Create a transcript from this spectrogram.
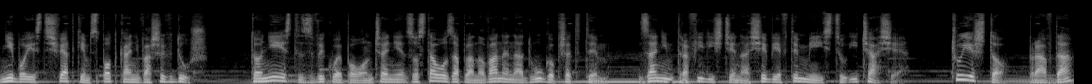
Niebo jest świadkiem spotkań Waszych dusz. To nie jest zwykłe połączenie, zostało zaplanowane na długo przed tym, zanim trafiliście na siebie w tym miejscu i czasie. Czujesz to, prawda?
